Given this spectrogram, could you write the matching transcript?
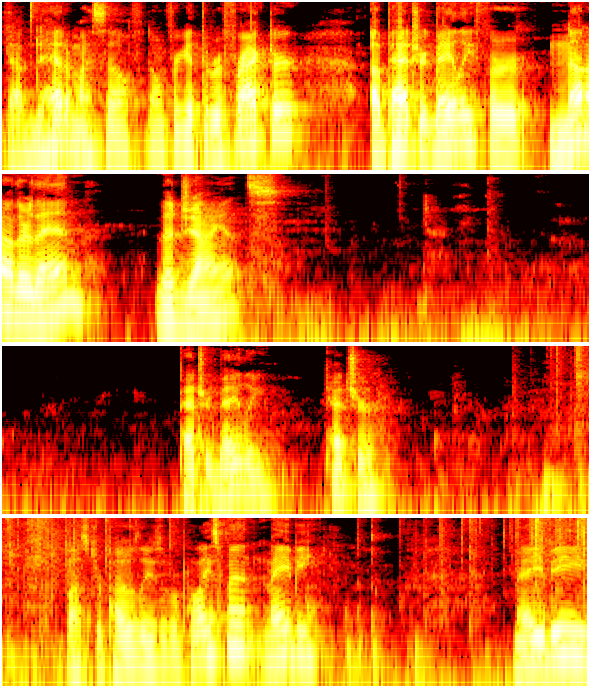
got ahead of myself. Don't forget the refractor of Patrick Bailey for none other than the Giants. Patrick Bailey, catcher. Buster Posey's replacement? Maybe. Maybe.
